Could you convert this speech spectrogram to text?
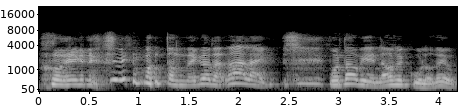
joder, que tengo que subir un montón de cosas. Dale like. Portado bien, lavaos el culo, deu.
